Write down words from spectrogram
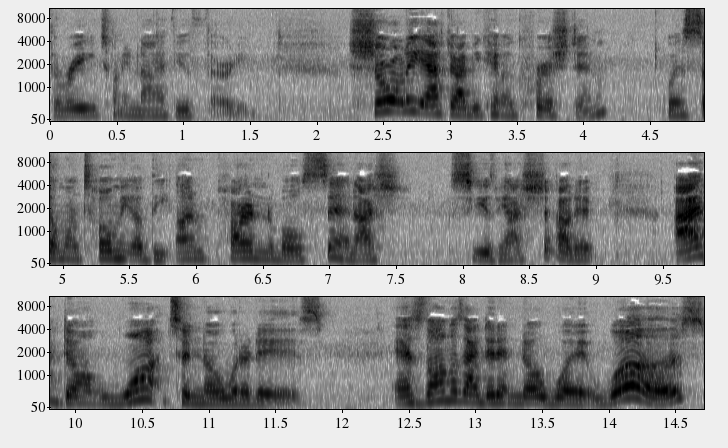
3, 29 through 30. Shortly after I became a Christian, when someone told me of the unpardonable sin, I excuse me, I shouted, I don't want to know what it is. As long as I didn't know what it was,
